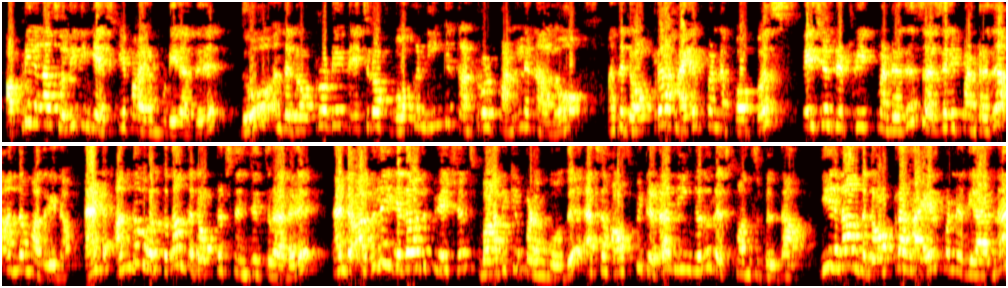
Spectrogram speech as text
அப்படியெல்லாம் சொல்லி நீங்க எஸ்கேப் ஆயிட முடியாது. தோ அந்த டாக்டரோட நேச்சர் ஆஃப் ஒர்க் நீங்க கண்ட்ரோல் பண்ணலனாலும் அந்த டாக்டரை ஹையர் பண்ண பர்பஸ் பேஷண்ட் ட்ரீட் பண்றது சர்ஜரி பண்றது அந்த மாதிரி தான் அண்ட் அந்த ஒர்க் தான் அந்த டாக்டர் செஞ்சிருக்கிறாரு. அண்ட் அதுல ஏதாவது பேஷண்ட்ஸ் பாதிக்கப்படும் போது ஆஸ் அ ஹாஸ்பிட்டலா நீங்களும் ரெஸ்பான்சிபிள் தான். ஏன்னா அந்த டாக்டரை ஹையர் பண்ணது யாருன்னா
